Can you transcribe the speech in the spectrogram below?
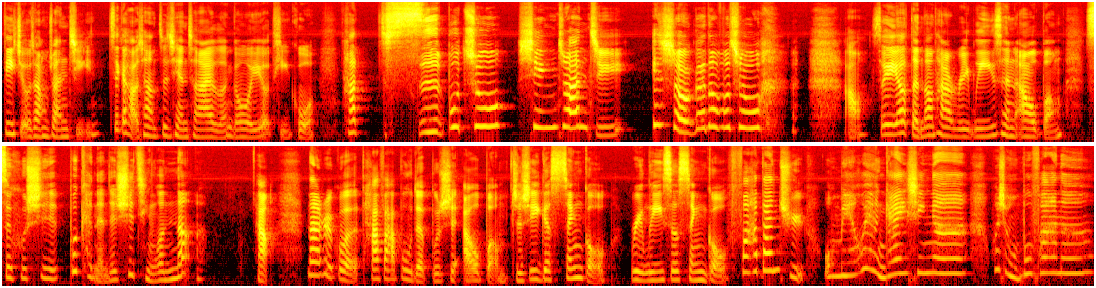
第九张专辑，这个好像之前陈艾伦跟我也有提过，她死不出新专辑，一首歌都不出，好，所以要等到她 release an album，似乎是不可能的事情了呢。好，那如果他发布的不是 album，只是一个 single，release a single，发单曲，我们也会很开心啊。为什么不发呢？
